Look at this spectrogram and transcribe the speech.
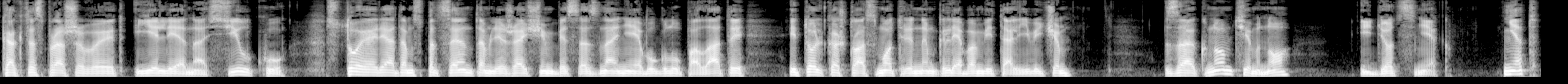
Как-то спрашивает Елена Силку, стоя рядом с пациентом, лежащим без сознания в углу палаты и только что осмотренным Глебом Витальевичем. За окном темно, идет снег. «Нет»,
